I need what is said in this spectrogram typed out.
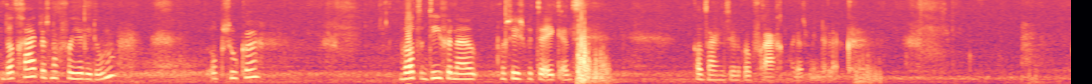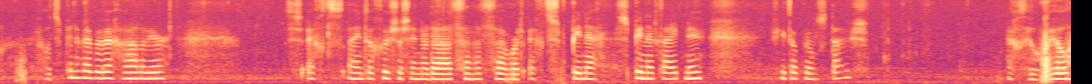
Dat ga ik dus nog voor jullie doen. Opzoeken. Wat dieven nou precies betekent. Ik kan het daar natuurlijk ook vragen, maar dat is minder leuk. Even wat spinnenwebben weghalen weer. Het is echt eind augustus inderdaad. En het uh, wordt echt spinnen, spinnentijd nu ziet ook bij ons thuis. Echt heel veel.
